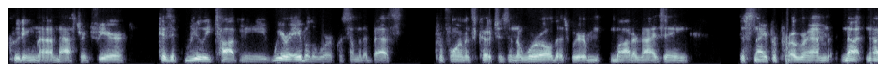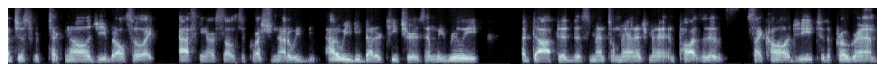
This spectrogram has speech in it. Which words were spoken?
including uh, Mastering Fear, because it really taught me. We were able to work with some of the best performance coaches in the world as we were modernizing the sniper program. Not not just with technology, but also like asking ourselves the question: How do we be, how do we be better teachers? And we really adopted this mental management and positive psychology to the program.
